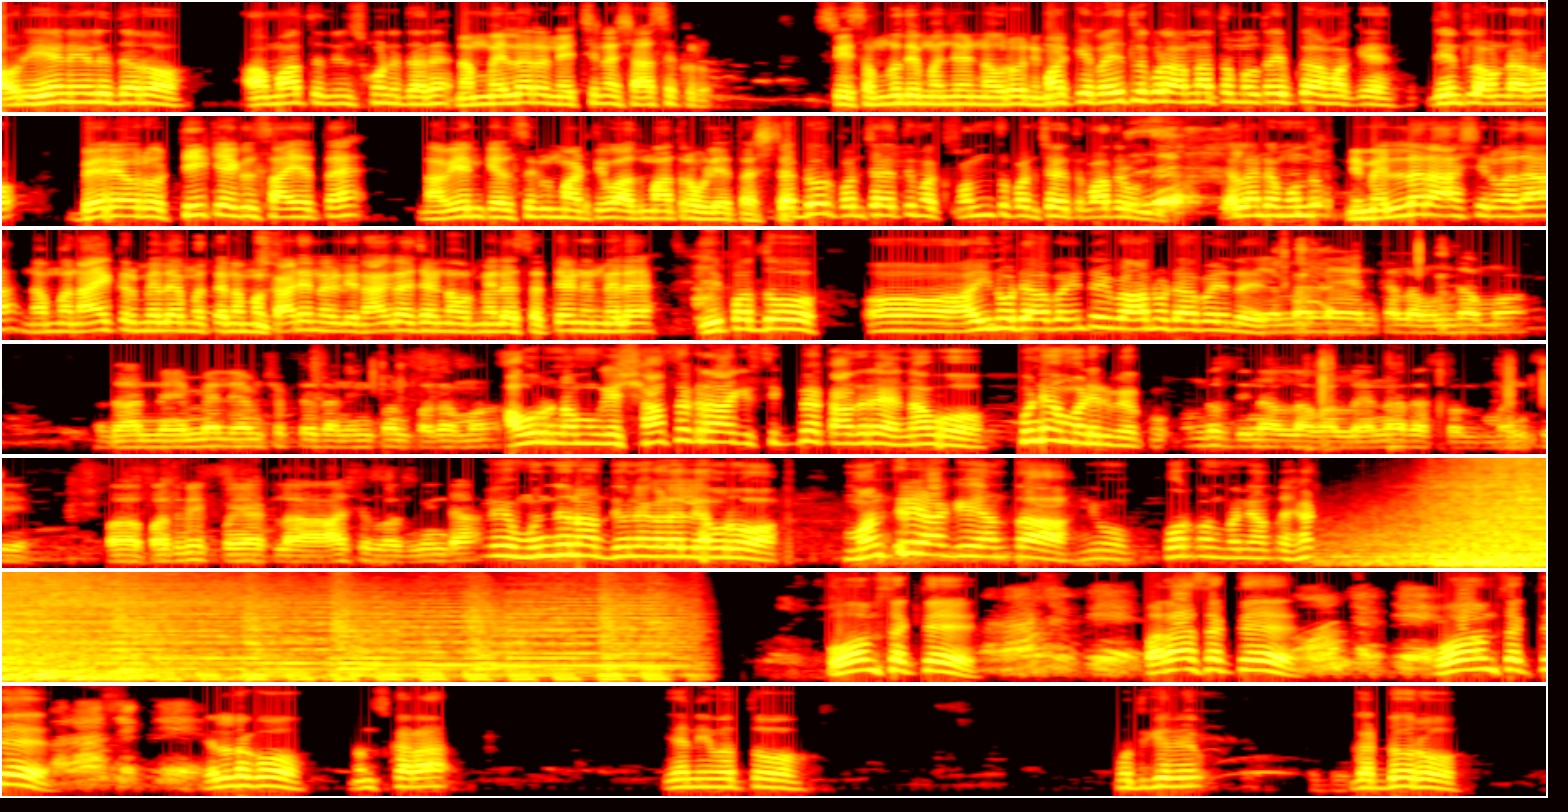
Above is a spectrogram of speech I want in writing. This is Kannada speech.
ಅವ್ರು ಏನ್ ಹೇಳಿದ್ದಾರೋ ಆ ಮಾತು ನಿಲ್ಸ್ಕೊಂಡಿದ್ದಾರೆ. ನಮ್ಮೆಲ್ಲರ ನೆಚ್ಚಿನ ಶಾಸಕರು ಶ್ರೀ ಸಮೃದ್ಧಿ ಮಂಜಣ್ಣವರು ನಿಮ್ಮ ರೈತರು ಕೂಡ ಅನ್ನ ತಮ್ಮಲ್ ಟೈಪ್ ಮಾಕಿ ದೀಂట్లో ಉಂಡಾರೋ? ಬೇರೆಯವರು ಟೀಕೆಗಳು ಸಾಯತ್ತೆ ನಾವೇನ್ ಕೆಲಸಗಳು ಮಾಡ್ತೀವೋ ಅದು ಮಾತ್ರ ಉಳಿಯುತ್ತೆ ಅಷ್ಟೇ. చెడ్డూరు ಪಂಚಾಯತಿ ಮತ್ತೆ ಸ್ವಂತ ಪಂಚಾಯತಿ ಮಾತ್ರ ಉಂಟು. ఎలా ಮುಂದೆ ನಿಮ್ಮೆಲ್ಲರ ಆಶೀರ್ವಾದ ನಮ್ಮ ನಾಯಕರ ಮೇಲೆ ಮತ್ತೆ ನಮ್ಮ ಕಾಡಿನಹಳ್ಳಿ ನಾಗರಾಜಣ್ಣವ್ರ ಮೇಲೆ ಸತ್ಯಣ್ಣನ ಮೇಲೆ. ಇಪ್ಪತ್ತು ಐನೂರ ಐನೂಟ యాభై అంటే ಆರ್ನೂರ ఆరునూట ಇಂದ ಎಲ್ಲ ఎమ్మెల్యే దాన్ని ఎమ్మెల్యే ఏం చెప్తే దాన్ని ఇన్కొని పదమ్మా ಅವರು ನಮ್ಗೆ ಶಾಸಕರಾಗಿ ಸಿಗ್ಬೇಕಾದ್ರೆ ನಾವು ಪುಣ್ಯ ಮಾಡಿರ್ಬೇಕು ముందు దినాల్లో వాళ్ళ ఎన్ఆర్ఎస్ వాళ్ళు మంచి ప- పదవికి పోయి అట్లా ఆశీర్వాద మిండా ಇಲ್ಲಿ ಮುಂದಿನ ದಿನಗಳಲ್ಲಿ ಅವರು ಮಂತ್ರಿ ಆಗಿ ಅಂತ ನೀವು ಕೋರ್ಕೊಂಡ್ ಬನ್ನಿ ಅಂತ ಹೇಳಿ ಓಂ ಶಕ್ತಿ ಪರಾಶಕ್ತಿ ಓಂ ಶಕ್ತಿ ಎಲ್ರಿಗೂ ನಮಸ್ಕಾರ ಏನಿವತ್ತು ಮುದ್ಗಿರಿ ಗಡ್ಡೂರು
